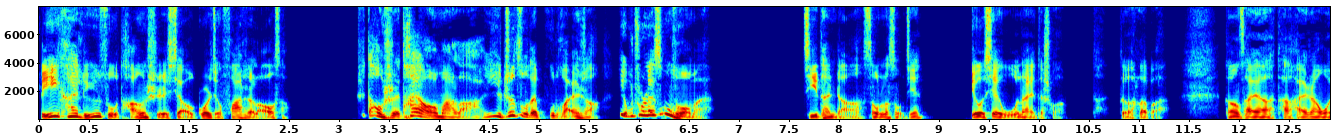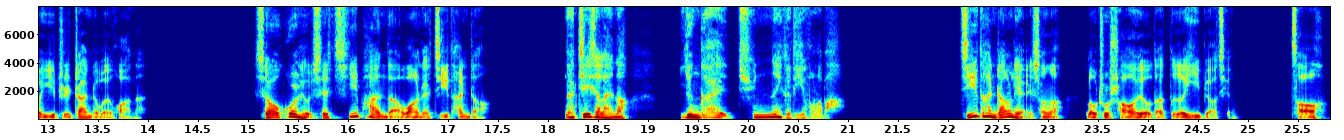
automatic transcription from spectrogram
离开吕祖堂时，小郭就发着牢骚：“这道士也太傲慢了，一直坐在蒲团上，也不出来送送我们。”吉探长耸了耸肩，有些无奈的说：“得了吧，刚才呀，他还让我一直站着问话呢。”小郭有些期盼的望着吉探长：“那接下来呢？应该去那个地方了吧？”吉探长脸上啊露出少有的得意表情：“走，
